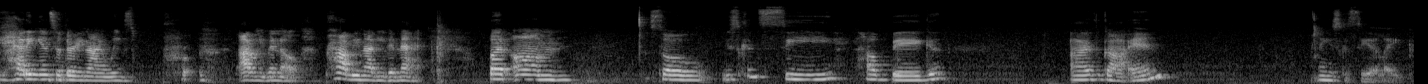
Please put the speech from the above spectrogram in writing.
heading into 39 weeks I don't even know. Probably not even that. But, um, so you can see how big I've gotten. And you can see it like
